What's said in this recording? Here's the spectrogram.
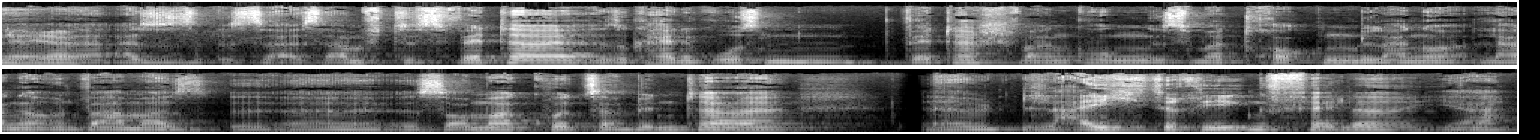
ja, ja. Also sa- sanftes Wetter, also keine großen Wetterschwankungen, ist immer trocken, langer, langer und warmer äh, Sommer, kurzer Winter, äh, leichte Regenfälle, ja.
